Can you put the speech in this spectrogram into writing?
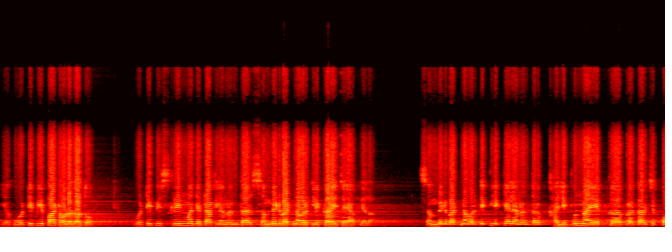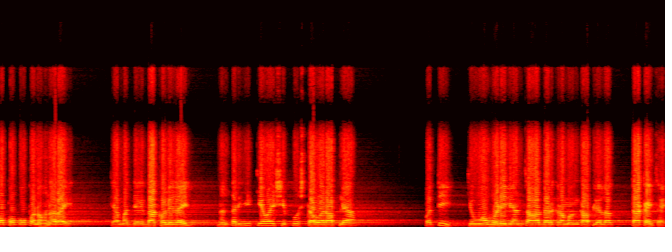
एक ओ टी पी पाठवला जातो. ओ टी पी स्क्रीनमध्ये टाकल्यानंतर सबमिट बटनावर क्लिक करायचं आहे आपल्याला. सबमिट बटनावरती क्लिक केल्यानंतर खाली पुन्हा एक प्रकारचे पॉपअप ओपन होणार आहे. त्यामध्ये दाखवले जाईल. नंतर ई के वाय सी पृष्ठावर आपल्या पती किंवा वडील यांचा आधार क्रमांक आपल्याला टाकायचा आहे.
